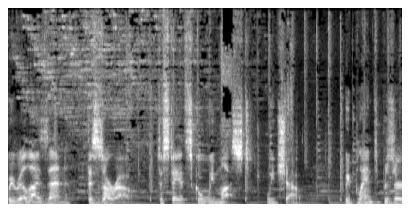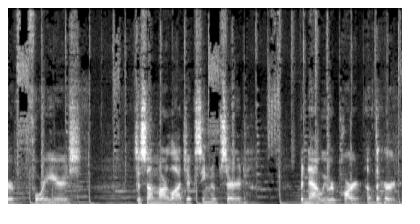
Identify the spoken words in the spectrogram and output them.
We realized then this is our route. To stay at school we must, we'd shout. We planned to preserve four years. To some our logic seemed absurd, but now we were part of the herd.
